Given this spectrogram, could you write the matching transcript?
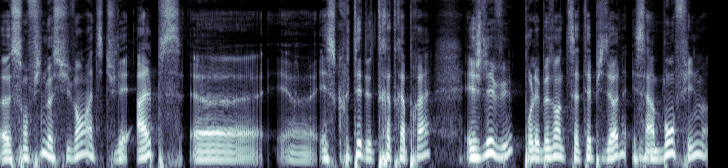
euh, son film suivant, intitulé Alps, euh, est scruté de très très près. Et je l'ai vu pour les besoins de cet épisode. Et c'est un bon film,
